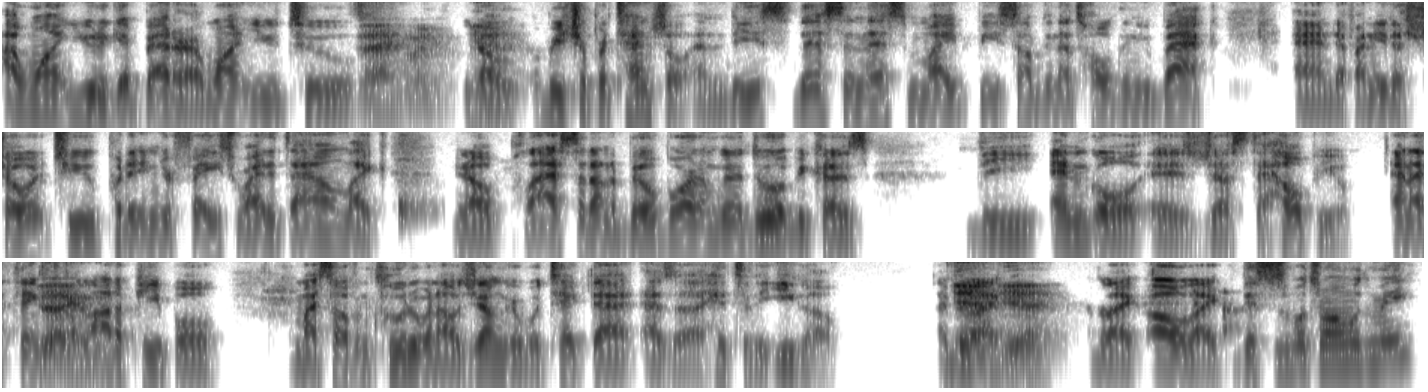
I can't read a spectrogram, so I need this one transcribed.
I want you to get better. I want you to, exactly. you know, reach your potential. And this, this, and this might be something that's holding you back. And if I need to show it to you, put it in your face, write it down, like, you know, plaster it on a billboard, I'm going to do it because the end goal is just to help you. And I think exactly. a lot of people, myself included, when I was younger, would take that as a hit to the ego. I'd be yeah, like, yeah. I'd be like, oh, like this is what's wrong with me.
